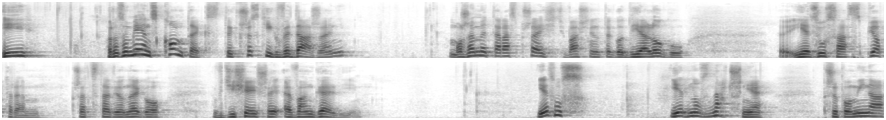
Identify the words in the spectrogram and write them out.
I rozumiejąc kontekst tych wszystkich wydarzeń, możemy teraz przejść właśnie do tego dialogu Jezusa z Piotrem, przedstawionego w dzisiejszej Ewangelii. Jezus jednoznacznie przypomina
